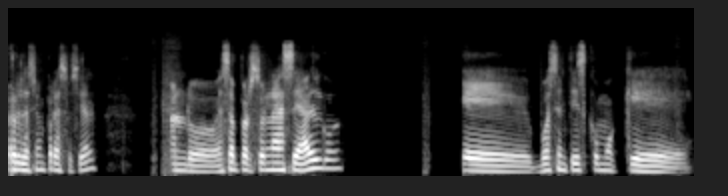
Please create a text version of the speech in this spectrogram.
una relación parasocial cuando esa persona hace algo que vos sentís como que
